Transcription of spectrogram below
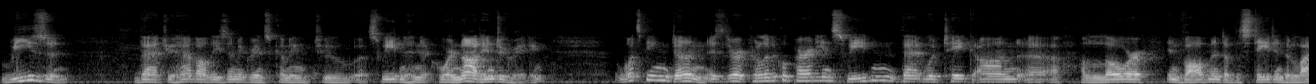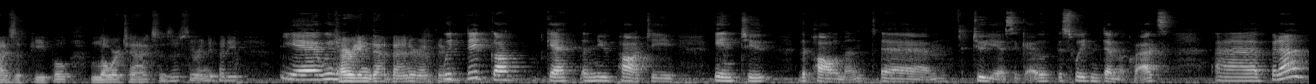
reason that you have all these immigrants coming to uh, Sweden and who are not integrating, what's being done? Is there a political party in Sweden that would take on uh, a a lower involvement of the state in the lives of people, lower taxes? Is there anybody Yeah, we carrying that banner out there? We did got, get a new party into the parliament um, two years ago, the Sweden Democrats. Uh, but I'm,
